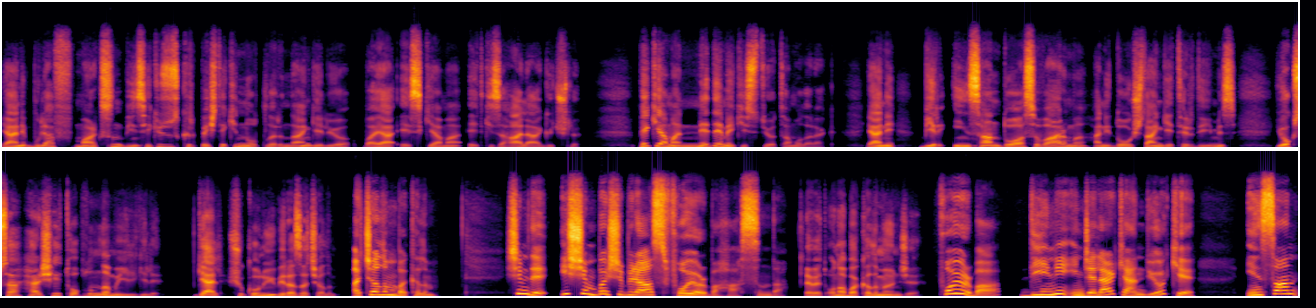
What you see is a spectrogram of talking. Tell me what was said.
Yani bu laf Marx'ın 1845'teki notlarından geliyor. Bayağı eski ama etkisi hala güçlü. Peki ama ne demek istiyor tam olarak? Yani bir insan doğası var mı? Hani doğuştan getirdiğimiz. Yoksa her şey toplumla mı ilgili? Gel şu konuyu biraz açalım. Açalım bakalım. Şimdi işin başı biraz Feuerbach aslında. Evet ona bakalım önce. Feuerbach dini incelerken diyor ki, insan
